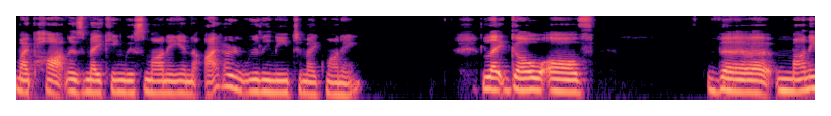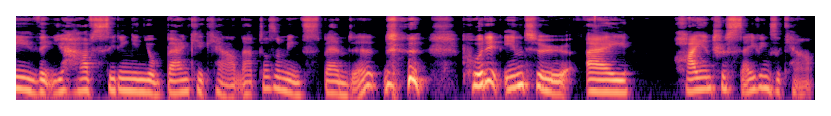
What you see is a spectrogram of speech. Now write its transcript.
my partner's making this money and I don't really need to make money. Let go of the money that you have sitting in your bank account, that doesn't mean spend it, put it into a high interest savings account.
